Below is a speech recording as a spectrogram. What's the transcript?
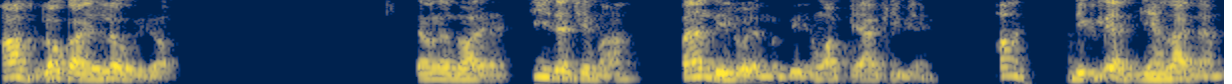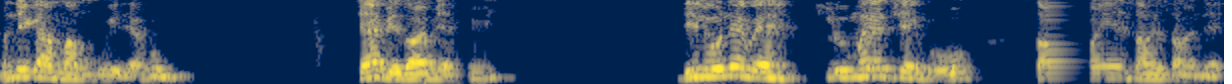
ဟာလောက်ကကြီးလှုပ်ပြီးတော့တောင်းလဲသွားတယ်ကြည့်တဲ့ချိန်မှာပန်းသေးလို့လည်းမပြီးဟိုကဘုရားဖြစ်ပြန်ဟာဒီကလေးကမြန်လိုက်လားမနေ့ကမှမွေးတယ်အခုဘုရားဖြစ်သွားပြန်ပြီ ဒီလိုနဲ့ပဲလှူမဲ့အချိန်ကိုစောင်းရင်စောင်းရင်စောင်းရင်နဲ့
